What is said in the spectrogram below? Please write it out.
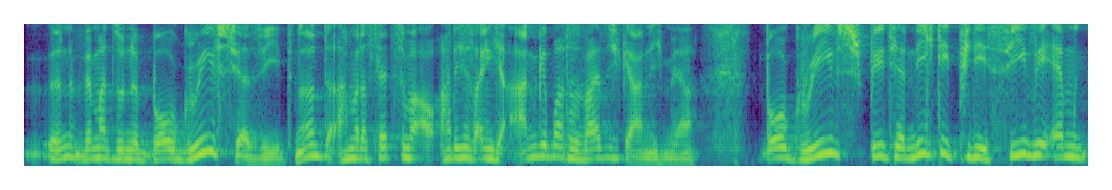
wenn man so eine Bo Greaves ja sieht, ne, da haben wir das letzte Mal, hatte ich das eigentlich angebracht, das weiß ich gar nicht mehr. Bo Greaves spielt ja nicht die PDC WM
